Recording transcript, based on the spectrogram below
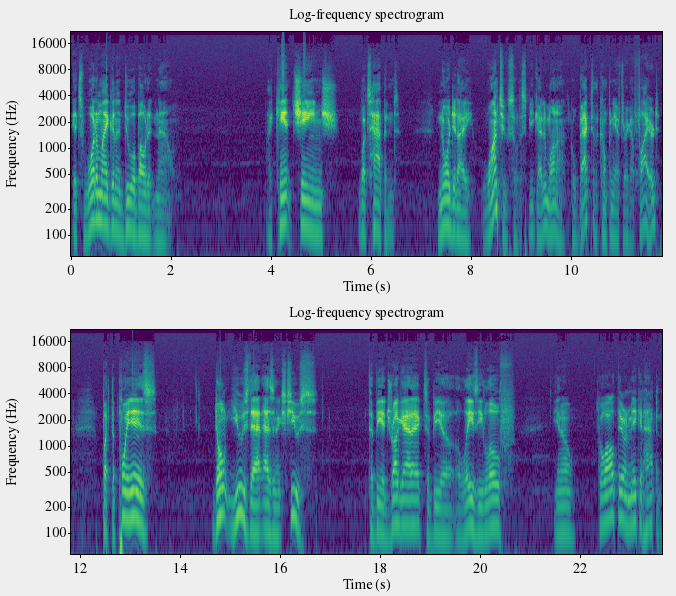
it's what am I going to do about it now? I can't change what's happened, nor did I want to, so to speak. I didn't want to go back to the company after I got fired. But the point is, don't use that as an excuse to be a drug addict, to be a, a lazy loaf. You know, go out there and make it happen.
